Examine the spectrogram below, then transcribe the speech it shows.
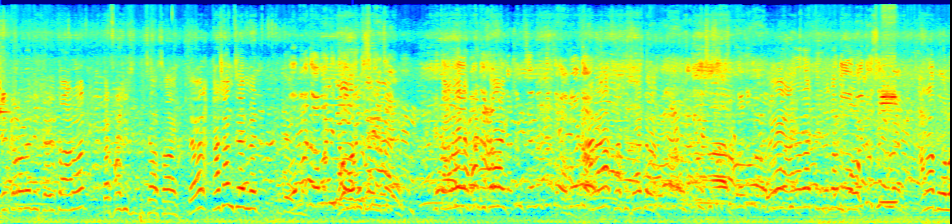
যে কারণে নির্যাতিত আরও তার ফাঁসি ইচ্ছা চাই। তার কাশান চেয়ারম্যান তারা ফাঁসি চাই তারা ফাঁসি চাই তার আরা বলো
